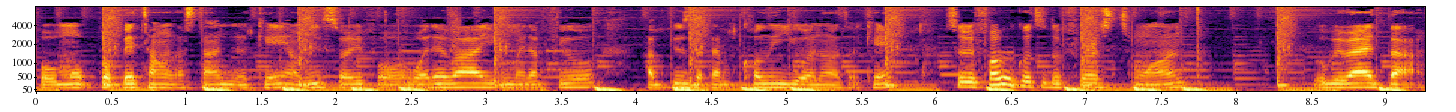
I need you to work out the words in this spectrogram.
for more for better understanding. Okay, I'm really sorry for whatever you might have feel abuse that I'm calling you or not. Okay, so before we go to the first one, we'll be right back.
